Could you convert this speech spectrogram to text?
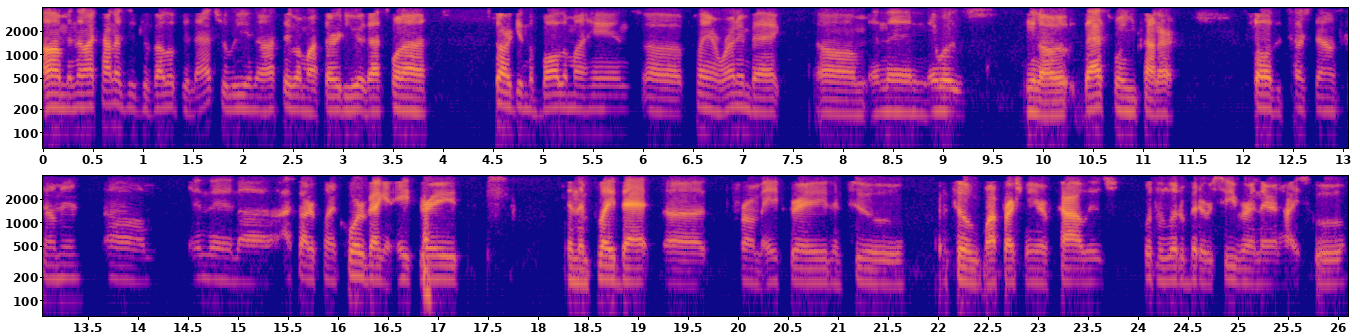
Um and then I kind of just developed it naturally and then I say by my third year that's when I started getting the ball in my hands uh playing running back um and then it was you know that's when you kind of saw the touchdowns coming. Um, and then uh, I started playing quarterback in eighth grade, and then played that uh, from eighth grade until until my freshman year of college, with a little bit of receiver in there in high school.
